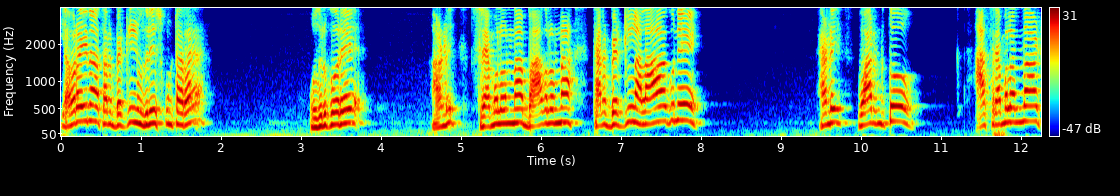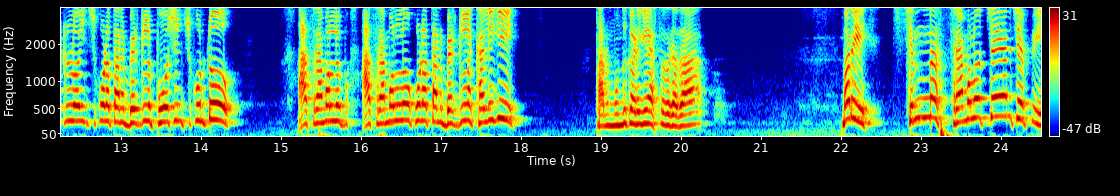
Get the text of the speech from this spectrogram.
ఎవరైనా తన బిడ్డలను వదిలేసుకుంటారా? వదులుకోరే. అండి శ్రమలున్నా బాధలున్నా తన బిడ్డలను అలాగునే అండి వారితో ఆ శ్రమలన్నాటిలో నుంచి కూడా తన బిడ్డలు పోషించుకుంటూ ఆ శ్రమల్లో ఆ శ్రమల్లో కూడా తన బిడ్డలను కలిగి తను ముందుకు అడిగేస్తుంది కదా. మరి చిన్న శ్రమలు వచ్చాయని చెప్పి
